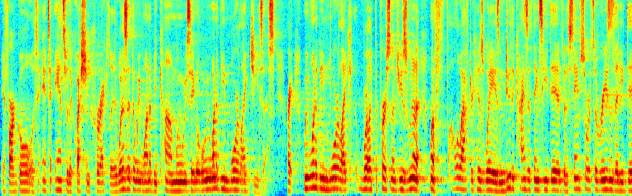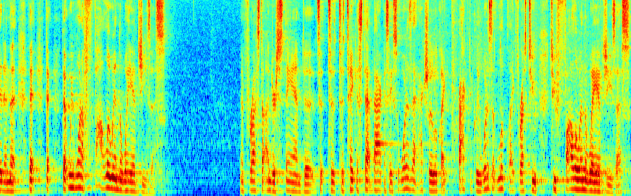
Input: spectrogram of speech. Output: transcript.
if our goal is to answer the question correctly, what is it that we want to become when we say, well, we want to be more like Jesus, right? We want to be more like, more like the person of Jesus. We want to, want to follow after his ways and do the kinds of things he did for the same sorts of reasons that he did, and that, that, that, that we want to follow in the way of Jesus and for us to understand, to, to, to take a step back and say, so what does that actually look like practically? What does it look like for us to, to follow in the way of Jesus?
